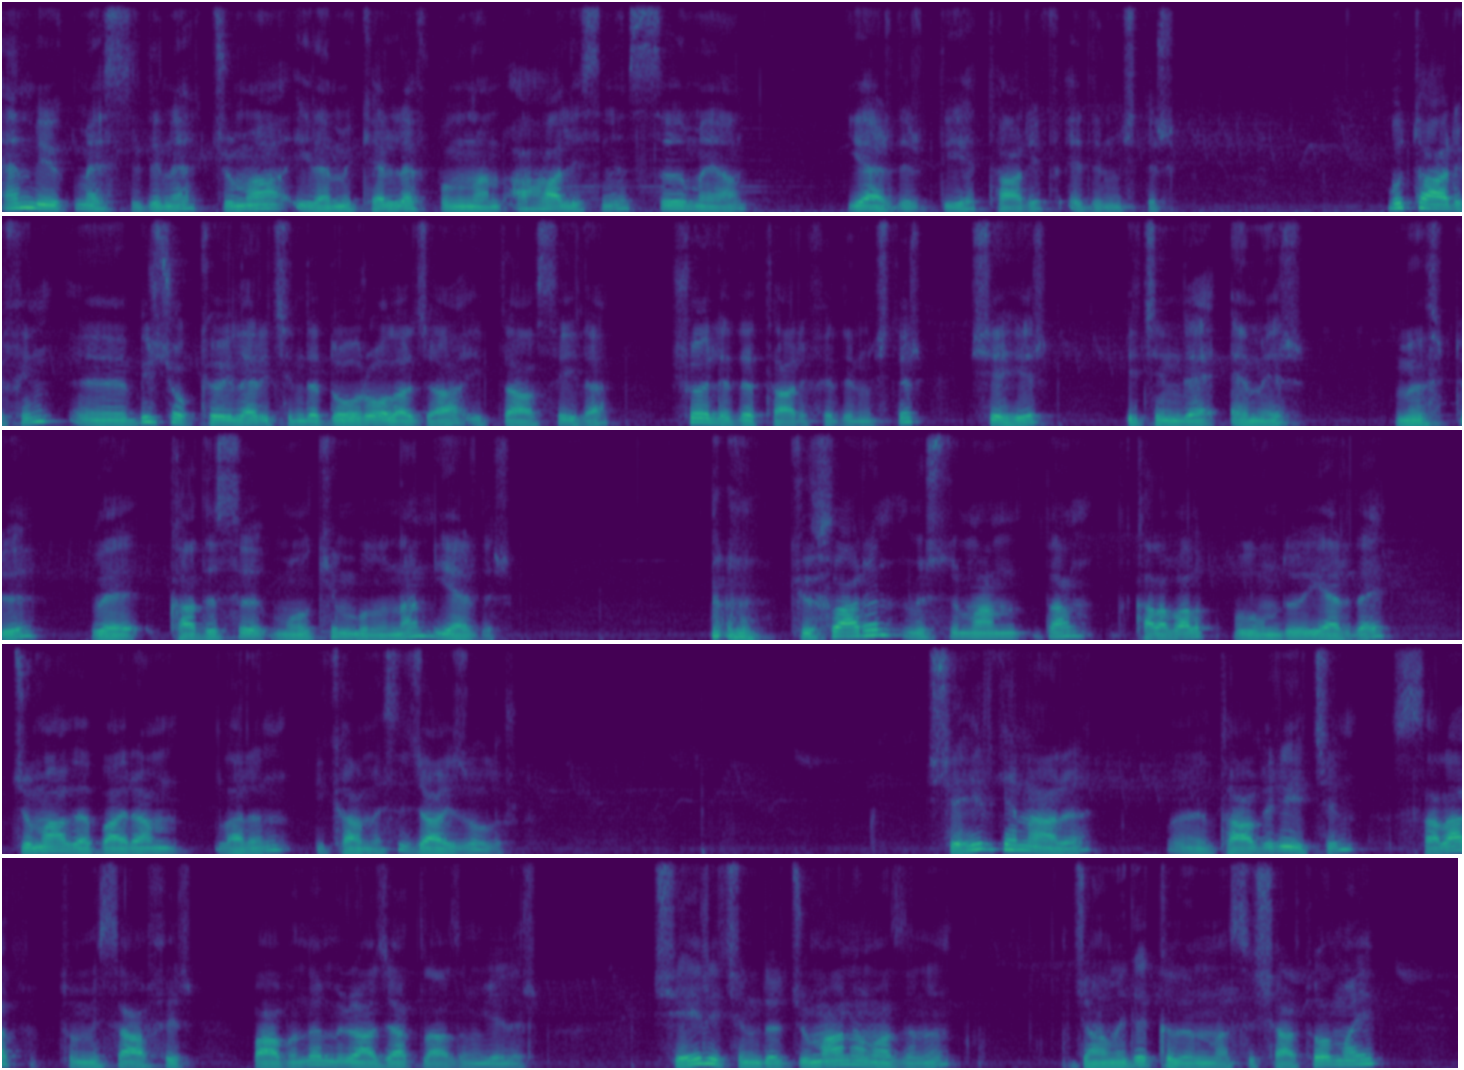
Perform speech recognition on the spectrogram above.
en büyük mescidine cuma ile mükellef bulunan ahalisinin sığmayan yerdir diye tarif edilmiştir. Bu tarifin e, birçok köyler içinde doğru olacağı iddiasıyla şöyle de tarif edilmiştir. Şehir içinde emir, müftü ve kadısı mukim bulunan yerdir. Küffarın Müslümandan kalabalık bulunduğu yerde cuma ve bayramların ikamesi caiz olur. Şehir kenarı e, tabiri için salat tu misafir babında müracaat lazım gelir. Şehir içinde cuma namazının camide kılınması şart olmayıp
